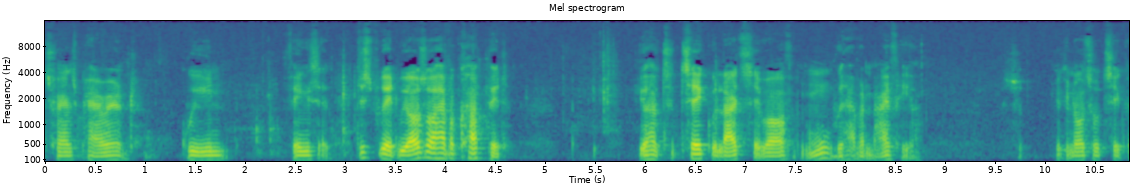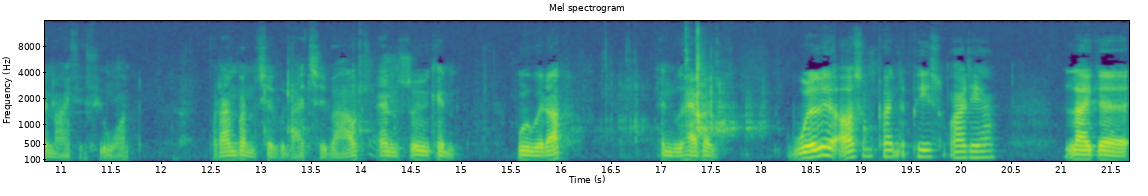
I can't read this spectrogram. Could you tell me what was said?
transparent green things. This red. We also have a cockpit. You have to take the lightsaber off. Ooh, we have a knife here. So you can also take the knife if you want. But I'm gonna take the lightsaber out, and so you can move it up. And we have a really awesome printed piece right here, like a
